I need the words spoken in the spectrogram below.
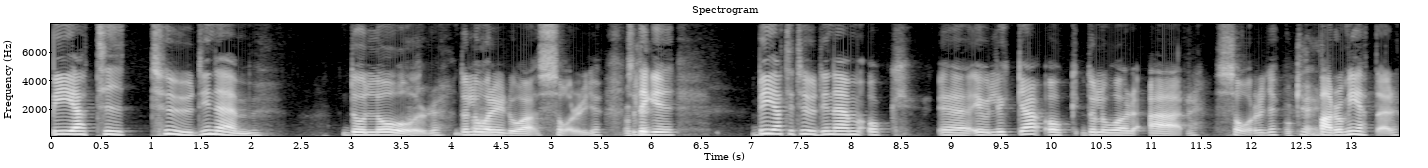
beatitudinem dolor. Dolor är då sorg. Så det är beatitudinem och eh, är lycka och dolor är sorg. Okej. Barometer.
